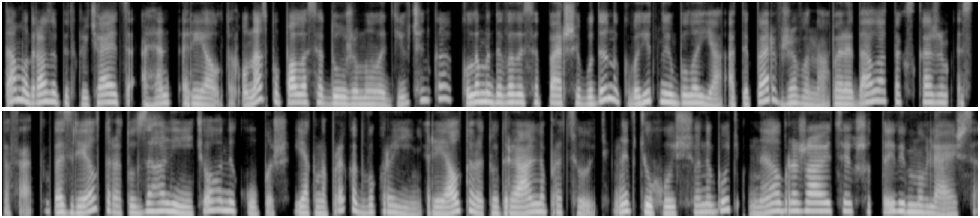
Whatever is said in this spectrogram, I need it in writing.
Там одразу підключається агент Realtor. У нас попалася дуже мила дівчинка. Коли ми дивилися перший будинок, вагітною була я, а тепер вже вона передала, так скажем, естафету. Без ріелтора тут взагалі нічого не купиш, як, наприклад, в Україні. Ріелтори тут реально працюють, не втюхують щонебудь, не ображаються, якщо ти відмовляєшся,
